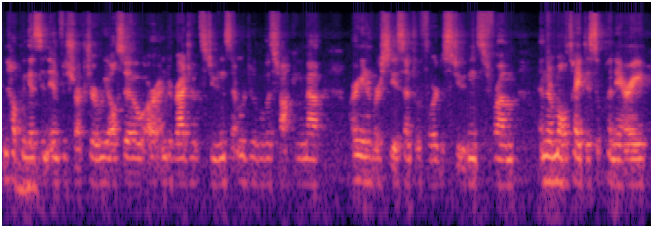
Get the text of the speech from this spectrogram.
and helping us in infrastructure. We also are undergraduate students that Mrudula was talking about, our University of Central Florida students from, and they're multidisciplinary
